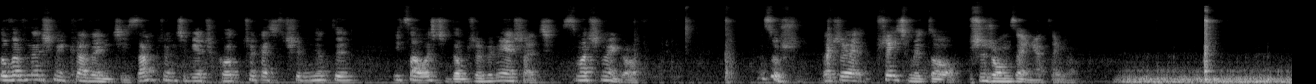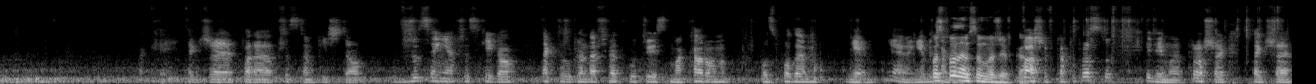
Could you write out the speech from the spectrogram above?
do wewnętrznej krawędzi, zamknąć wieczko, odczekać 3 minuty i całość dobrze wymieszać. Smacznego! No cóż, także przejdźmy do przyrządzenia tego. Okej, także pora przystąpić do wrzucenia wszystkiego. Tak to wygląda w środku. Tu jest makaron, pod spodem. Nie wiem, nie wiem, nie Pod wyciągam. spodem są warzywka. Warzywka po prostu. I tutaj mamy proszek, także.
